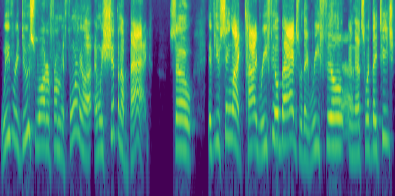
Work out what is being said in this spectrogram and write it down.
We've reduced water from the formula and we ship in a bag. So if you've seen like Tide refill bags where they refill Yeah. and that's what they teach,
